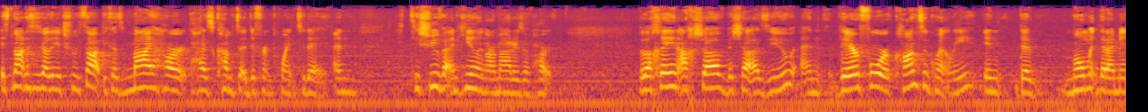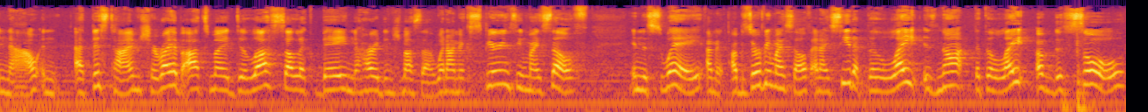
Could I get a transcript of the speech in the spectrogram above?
It's not necessarily a true thought because my heart has come to a different point today and teshuva and healing are matters of heart. And therefore, consequently, in the moment that I'm in now, and at this time, when I'm experiencing myself in this way, I'm observing myself, and I see that the light is not, that the light of the soul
